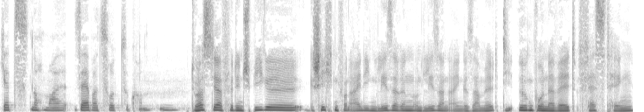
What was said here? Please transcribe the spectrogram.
jetzt nochmal selber zurückzukommen. Mhm. Du hast ja für den Spiegel Geschichten von einigen Leserinnen und Lesern eingesammelt, die irgendwo in der Welt festhängen.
